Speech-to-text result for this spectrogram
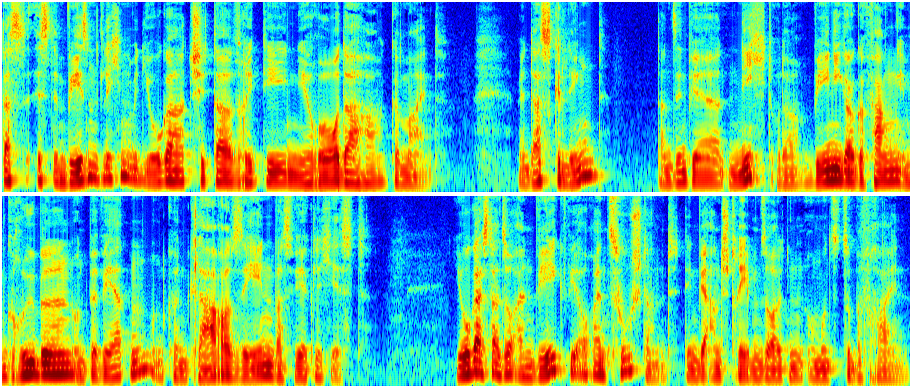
Das ist im Wesentlichen mit Yoga Chitta Vritti Nirodha gemeint. Wenn das gelingt, dann sind wir nicht oder weniger gefangen im Grübeln und Bewerten und können klarer sehen, was wirklich ist. Yoga ist also ein Weg wie auch ein Zustand, den wir anstreben sollten, um uns zu befreien.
